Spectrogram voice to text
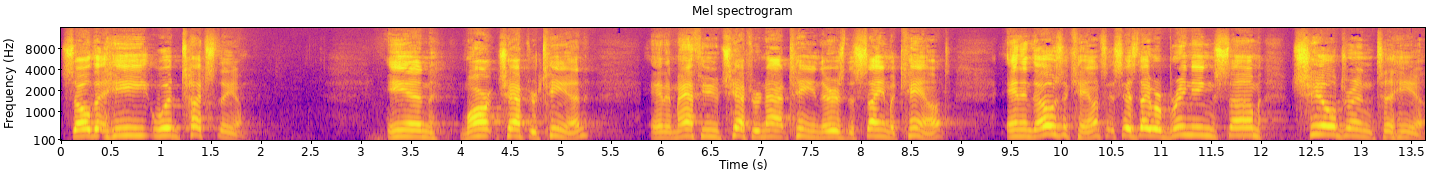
so that he would touch them. In Mark chapter 10 and in Matthew chapter 19, there's the same account. And in those accounts, it says they were bringing some children to him.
